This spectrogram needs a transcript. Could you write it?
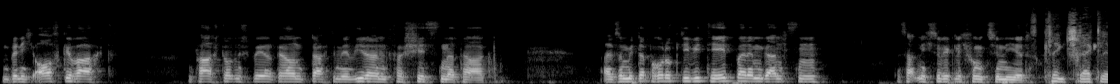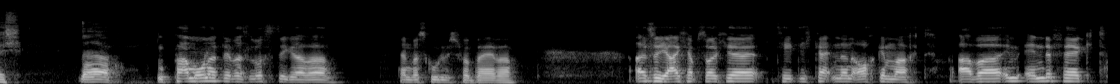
und bin ich aufgewacht. Ein paar Stunden später und dachte mir wieder ein verschissener Tag. Also mit der Produktivität bei dem Ganzen, das hat nicht so wirklich funktioniert. Das klingt schrecklich. Naja, ein paar Monate war es lustig, aber dann war es gut, bis es vorbei war. Also ja, ich habe solche Tätigkeiten dann auch gemacht. Aber im Endeffekt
